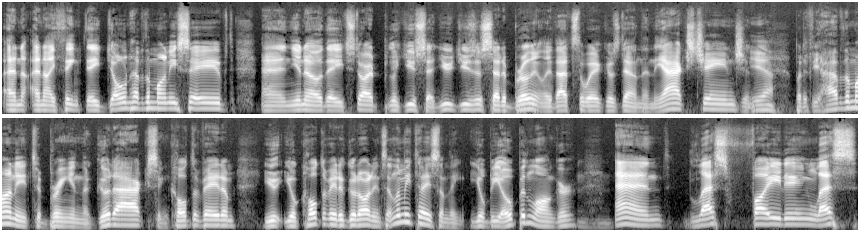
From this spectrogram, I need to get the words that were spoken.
and and I think they don't have the money saved, and you know they start like you said. You you just said it brilliantly. That's the way it goes down. Then the acts change, and Yeah. But if you have the money to bring in the good acts and cultivate them, you you'll cultivate a good audience. And let me tell you something: you'll be open longer, mm-hmm. and less fighting, less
